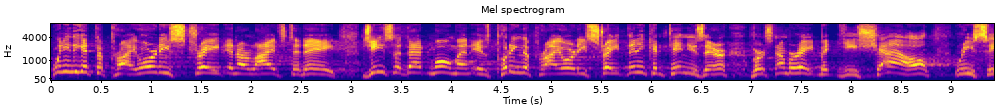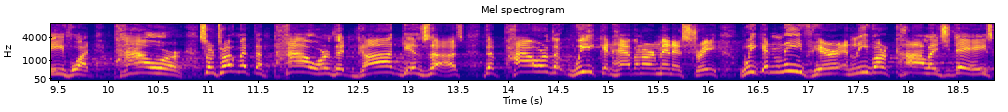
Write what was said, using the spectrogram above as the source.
We need to get the priorities straight in our lives today. Jesus at that moment is putting the priorities straight. Then he continues there, verse number eight, but ye shall receive what? Power. So we're talking about the power that God gives us, the power that we can have in our ministry. We can leave here and leave our college days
